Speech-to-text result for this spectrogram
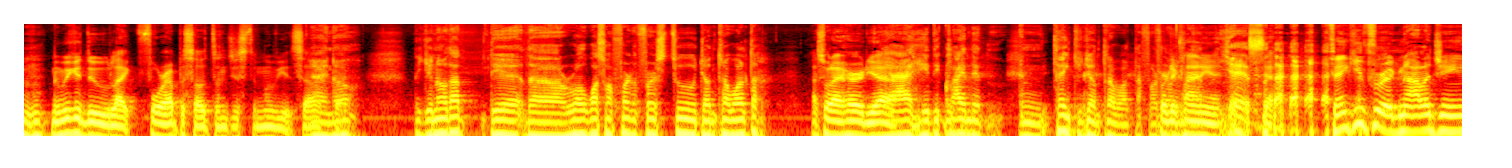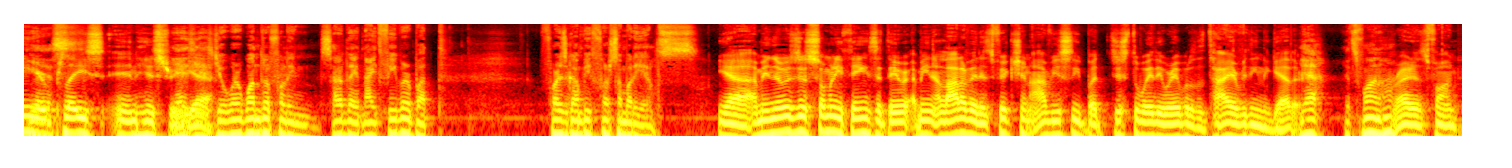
Mhm. I mean, we could do like four episodes on just the movie itself. Yeah, I know. Did you know that the the role was offered first to John Travolta? That's what I heard. Yeah. Yeah, he declined it. And thank you, John Travolta, for, For declining that. it. Yes. Yeah. Thank you for acknowledging your place in history. yes, yeah. yes, you were wonderful in Saturday Night Fever, but first gonna be for somebody else. Yeah, I mean, there was just so many things that they were. I mean, a lot of it is fiction, obviously, but just the way they were able to tie everything together. Yeah, it's fun, huh? Right, it's fun.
